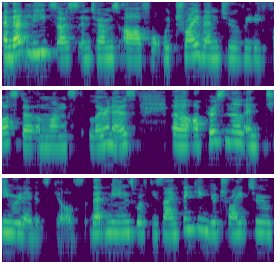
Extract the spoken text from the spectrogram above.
And that leads us in terms of what we try then to really foster amongst learners uh, are personal and team related skills. That means with design thinking, you try to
